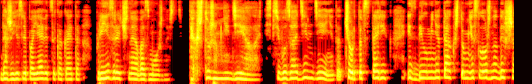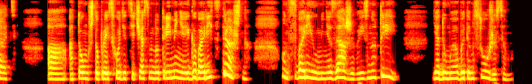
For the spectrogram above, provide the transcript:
даже если появится какая-то призрачная возможность. Так что же мне делать? Всего за один день этот чертов старик избил меня так, что мне сложно дышать. А о том, что происходит сейчас внутри меня, и говорить страшно. Он сварил меня заживо изнутри. Я думаю об этом с ужасом,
